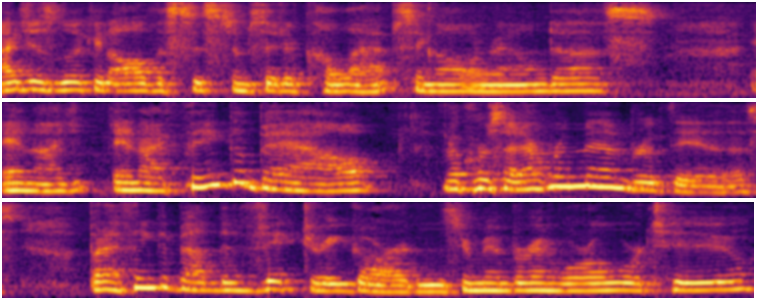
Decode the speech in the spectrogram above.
I just look at all the systems that are collapsing all around us, and I and I think about, and of course I don't remember this, but I think about the victory gardens. Remember in World War II,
